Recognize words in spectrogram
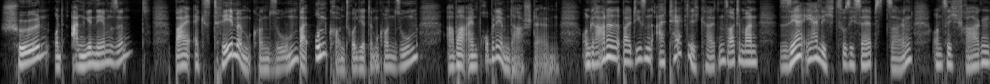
schön und angenehm sind, bei extremem Konsum, bei unkontrolliertem Konsum aber ein Problem darstellen. Und gerade bei diesen Alltäglichkeiten sollte man sehr ehrlich zu sich selbst sein und sich fragen,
